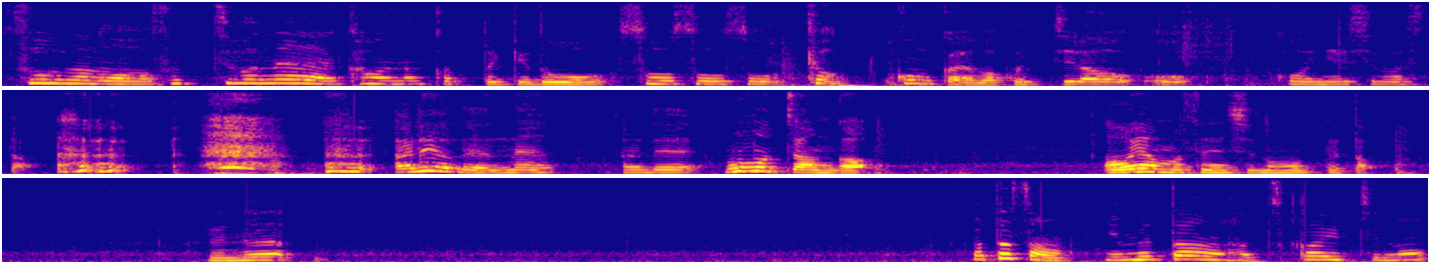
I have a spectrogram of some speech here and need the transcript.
そうなの。そっちはね買わなかったけどそうそうそう。今日今回はこちらを購入しました。あれよだよね。あれももちゃんが青山選手の持ってた。あれね。わたさん夢ターン廿日市の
